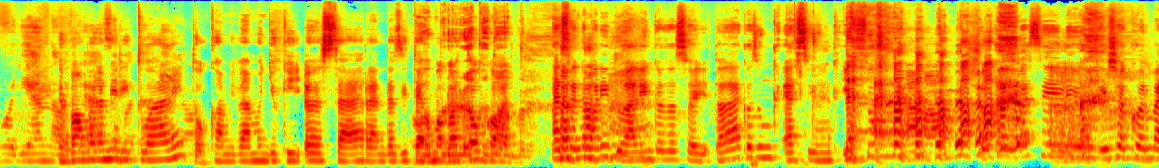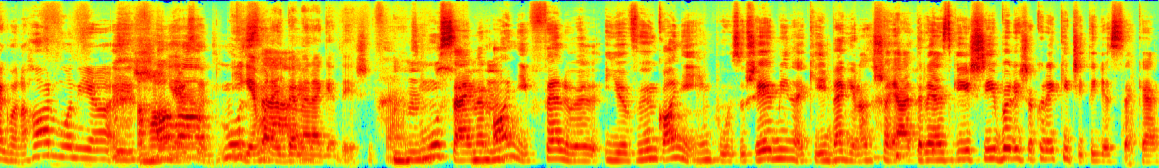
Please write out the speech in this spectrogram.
hogy ilyen de nagy van valami rituálétok, amivel mondjuk így összerendezitek magatokat? Hát szerintem a rituálink az az, hogy találkozunk, eszünk, iszunk, sokat beszélünk, és akkor megvan a harmónia, és Aha. érzed. igen, van egy Muszáj. bemelegedési fáz. Muszáj, mert annyi felől jövünk, annyi impulzus ér, mindenki így megjön a saját rezgéséből, és akkor egy kicsit így össze kell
